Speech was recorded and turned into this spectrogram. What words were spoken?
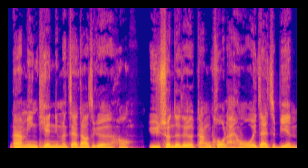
那明天你们再到这个哈渔村的这个港口来哈，我会在这边。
